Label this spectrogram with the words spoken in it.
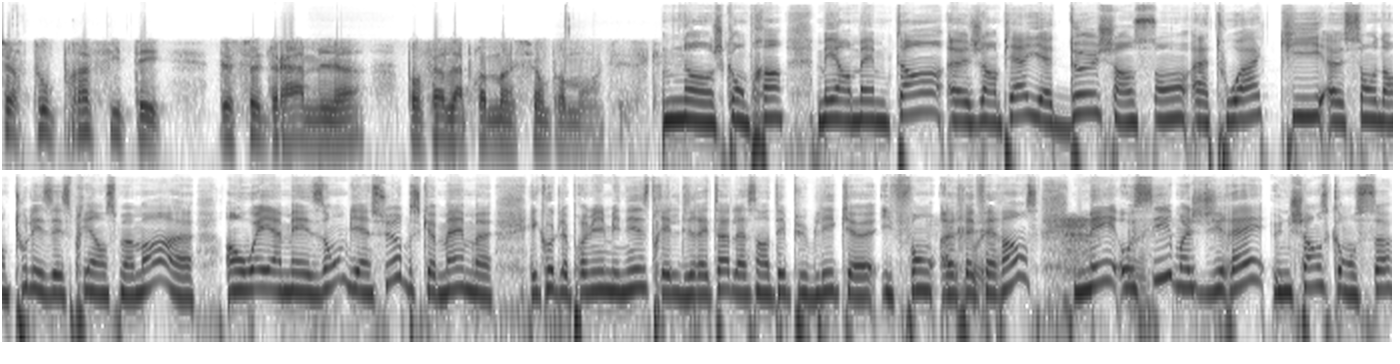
surtout profiter de ce drame-là pour faire de la promotion pour mon disque. Non, je comprends. Mais en même temps, Jean-Pierre, il y a deux chansons à toi qui sont dans tous les esprits en ce moment. en Way à maison, bien sûr, parce que même, écoute, le premier ministre et le directeur de la santé publique, ils font référence. Mais aussi, moi, je dirais, une chance qu'on ça.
